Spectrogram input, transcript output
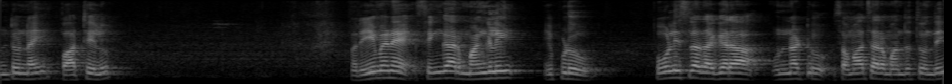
ఉంటున్నాయి పార్టీలు. మరి ఈమెనే సింగర్ మంగ్లీ ఇప్పుడు పోలీసుల దగ్గర ఉన్నట్టు సమాచారం అందుతుంది.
